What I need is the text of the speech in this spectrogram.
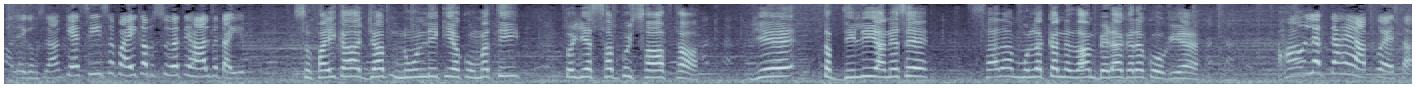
वालेकुम सलाम। कैसी सफ़ाई का सूरत हाल बताइए। सफ़ाई का जब नून लीग की हुकूमत थी तो ये सब कुछ साफ़ था। ये तब्दीली आने से सारा मुल्क का निज़ाम बेड़ा गर्क हो गया है। क्यों लगता है आपको ऐसा?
